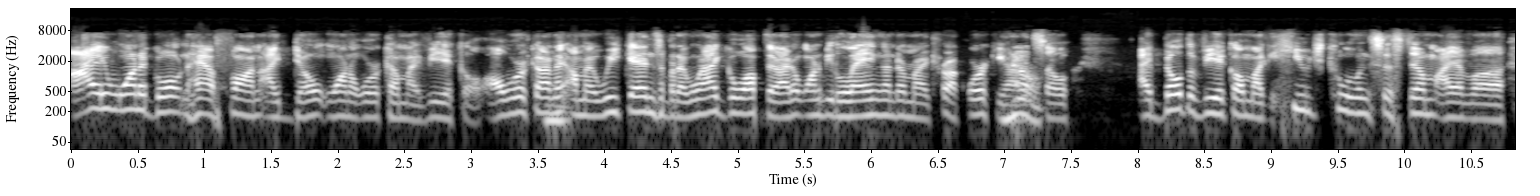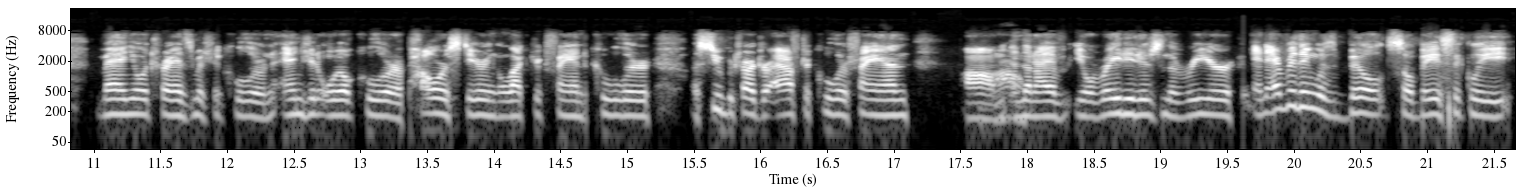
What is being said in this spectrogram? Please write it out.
I want to go out and have fun. I don't want to work on my vehicle. I'll work on it on my weekends, but when I go up there, I don't want to be laying under my truck working on it. So I built a vehicle. I'm like a huge cooling system. I have a manual transmission cooler, an engine oil cooler, a power steering electric fan cooler, a supercharger after cooler fan. Um, Wow. And then I have you know radiators in the rear, and everything was built so basically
